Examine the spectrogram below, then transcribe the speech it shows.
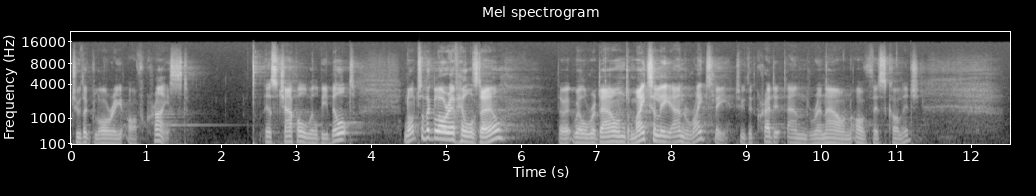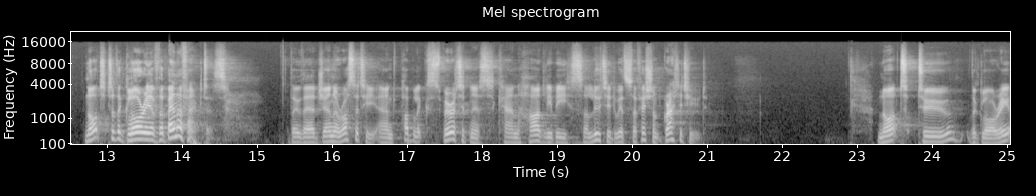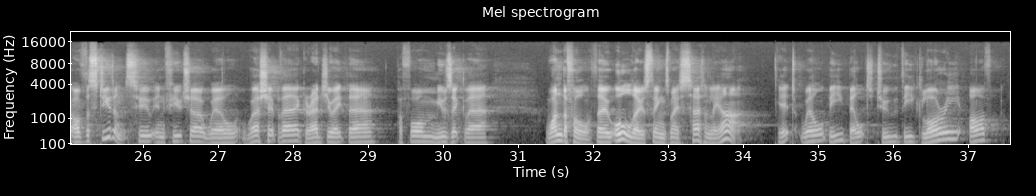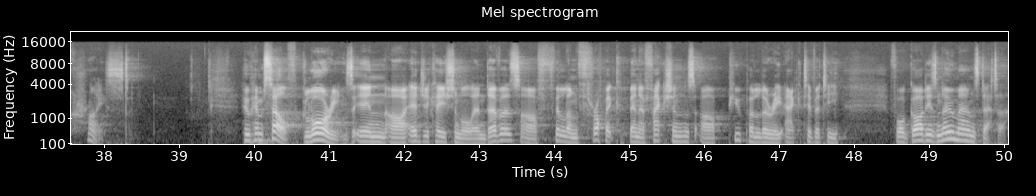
to the glory of Christ. This chapel will be built not to the glory of Hillsdale, though it will redound mightily and rightly to the credit and renown of this college, not to the glory of the benefactors though their generosity and public spiritedness can hardly be saluted with sufficient gratitude. Not to the glory of the students who in future will worship there, graduate there, perform music there. Wonderful, though all those things most certainly are. It will be built to the glory of Christ who himself glories in our educational endeavors, our philanthropic benefactions, our pupillary activity, for God is no man's debtor.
